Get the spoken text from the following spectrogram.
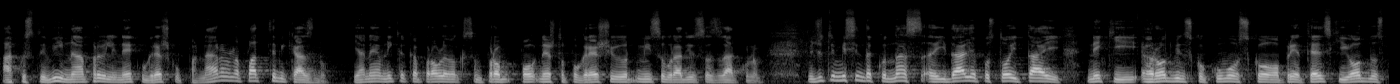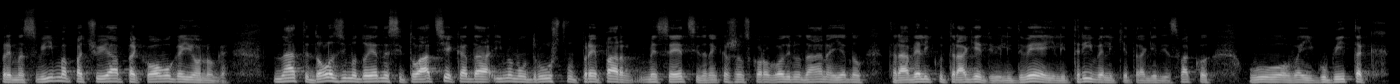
Ako ste vi napravili neku grešku, pa naravno naplatite mi kaznu. Ja nemam nikakav problem ako sam pro, po, nešto pogrešio, nisam uradio sa zakonom. Međutim, mislim da kod nas e, i dalje postoji taj neki rodbinsko-kumovsko-prijateljski odnos prema svima, pa ću ja preko ovoga i onoga. Znate, dolazimo do jedne situacije kada imamo u društvu pre par meseci, da ne kažem skoro godinu dana, jednu tra, veliku tragediju ili dve ili tri velike tragedije. Svako u ovaj, gubitak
